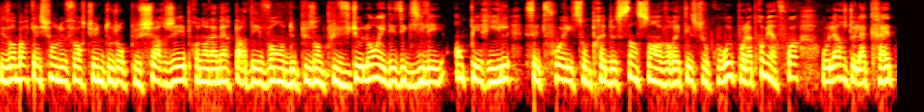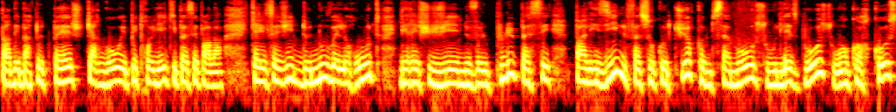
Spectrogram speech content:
Des embarcations de fortune toujours plus chargées, prenant la mer par des vents de plus en plus violents et des exilés en péril. Cette fois, ils sont près de 500 à avoir été secourus pour la première fois au large de la Crète par des bateaux de pêche, cargos et pétroliers qui passaient par là. Car il s'agit de nouvelles routes. Les réfugiés ne veulent plus passer par les îles face aux côtes turques comme Samos ou Lesbos ou encore Kos,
